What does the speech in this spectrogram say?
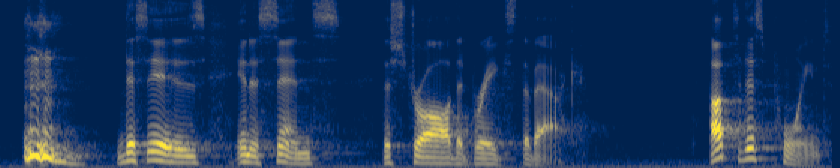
this is, in a sense, the straw that breaks the back. Up to this point,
